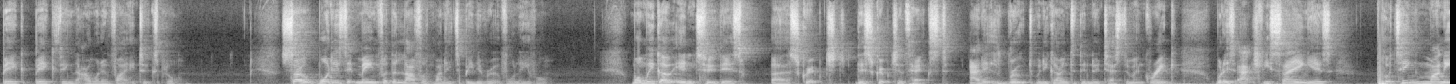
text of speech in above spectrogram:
big, big thing that I want to invite you to explore. So, what does it mean for the love of money to be the root of all evil? When we go into this uh, script, this scripture text at its root, when you go into the New Testament Greek, what it's actually saying is putting money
